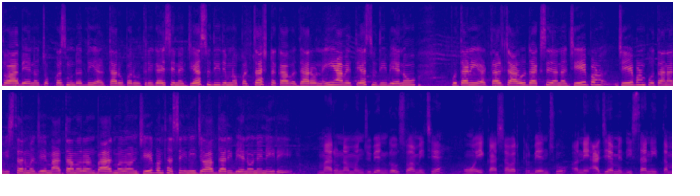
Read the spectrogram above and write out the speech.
તો આ બહેનો ચોક્કસ મુદતની હડતાળ ઉપર ઉતરી ગઈ છે અને જ્યાં સુધી તેમનો પચાસ ટકા વધારો નહીં આવે ત્યાં સુધી બહેનો પોતાની હડતાળ ચાલુ રાખશે અને જે પણ જે પણ પોતાના વિસ્તારમાં જે માતા મરણ બાર મરણ જે પણ થશે એની જવાબદારી બહેનોને નહીં રહે. મારું નામ મંજુબેન ગૌસ્વામી છે. હું એક આશા વર્કર બેન છું અને આજે અમે દિશાની તમ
